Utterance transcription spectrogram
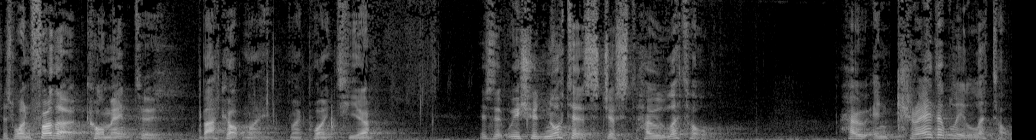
Just one further comment to back up my, my point here is that we should notice just how little, how incredibly little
